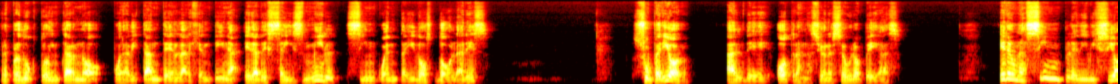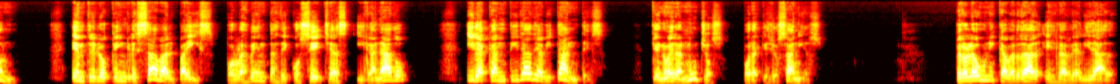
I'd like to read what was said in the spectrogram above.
el Producto Interno por habitante en la Argentina era de 6.052 dólares, superior al de otras naciones europeas, era una simple división entre lo que ingresaba al país por las ventas de cosechas y ganado y la cantidad de habitantes, que no eran muchos por aquellos años. Pero la única verdad es la realidad,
